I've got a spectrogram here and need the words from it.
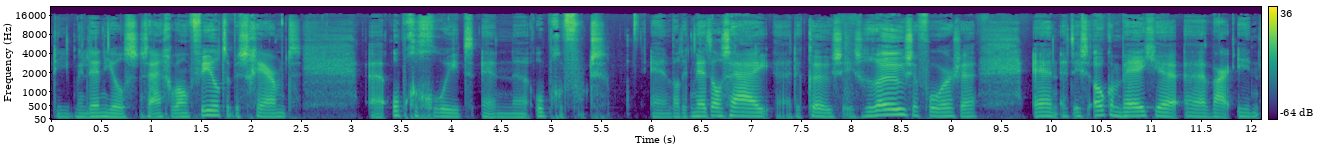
die millennials zijn gewoon veel te beschermd, opgegroeid en opgevoed. En wat ik net al zei, de keuze is reuze voor ze. En het is ook een beetje waarin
